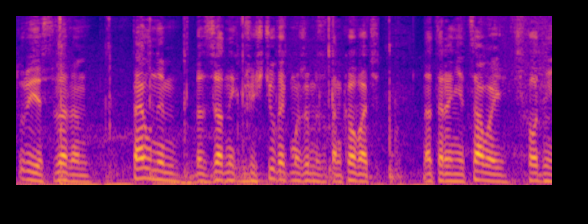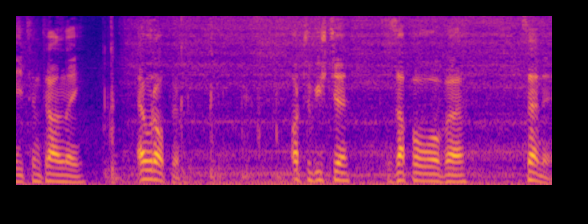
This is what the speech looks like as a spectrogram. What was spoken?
który jest wlewem pełnym, bez żadnych przejściówek. Możemy zatankować na terenie całej wschodniej i centralnej Europy. Oczywiście za połowę ceny.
